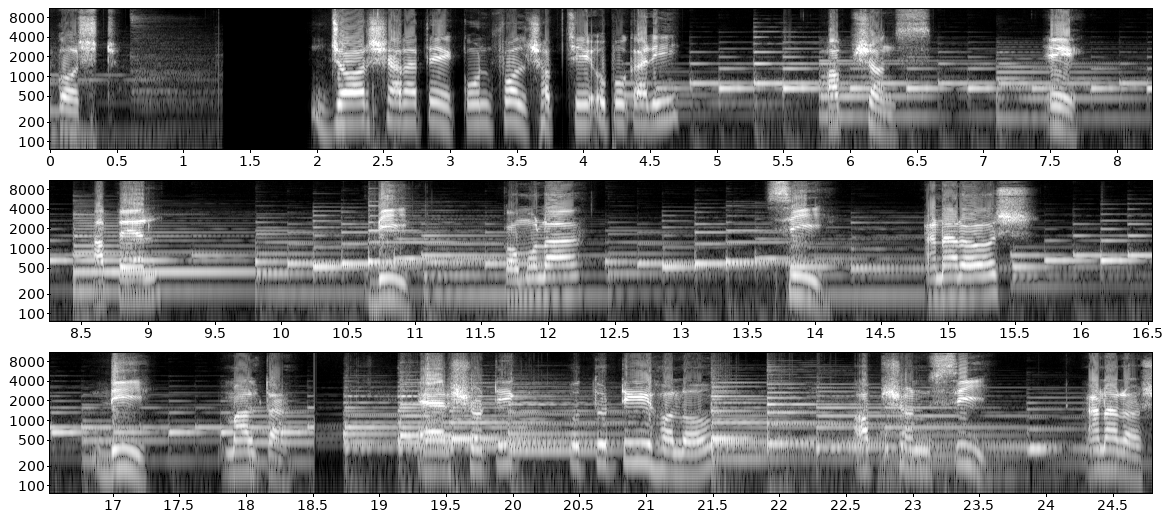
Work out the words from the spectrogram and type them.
আগস্ট। জ্বর সারাতে কোন ফল সবচেয়ে উপকারী? Options A apple. বি কমলা। সি আনারস। ডি মাল্টা। এর সঠিক উত্তরটি হলো অপশন সি, আনারস।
